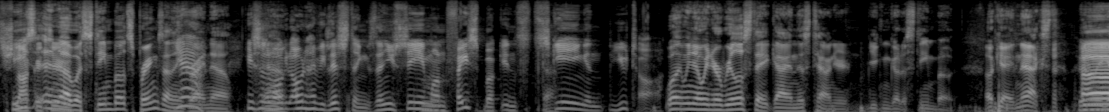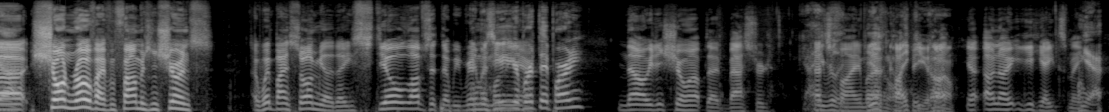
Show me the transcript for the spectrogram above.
He's schnockered in too. uh, what Steamboat Springs, I think, Yeah. right now. he says, yeah. "Oh, I don't have any listings." Then you see him on Facebook in s- skiing in Utah. Well, we know when you're a real estate guy in this town, you're you can go to Steamboat. Okay, next. Who do we Uh, got? Sean Rovai from Farmers Insurance. I went by and saw him the other day. He still loves it that we rip And was him he on at the your air. birthday party? No, he didn't show up. That bastard. Yeah, he That's really- fine. he doesn't cost like you, co- huh? Yeah. Oh no, he hates me. Yeah.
